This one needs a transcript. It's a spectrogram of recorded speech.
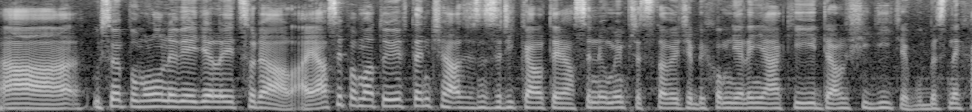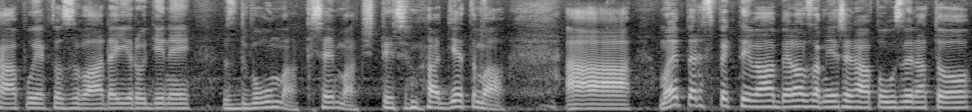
a už jsme pomalu nevěděli, co dál. A já si pamatuju v ten čas, že jsem si říkal, ty já si neumím představit, že bychom měli nějaký další dítě. Vůbec nechápu, jak to zvládají rodiny s dvouma, třema, čtyřma dětma. A moje perspektiva byla zaměřená pouze na to,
